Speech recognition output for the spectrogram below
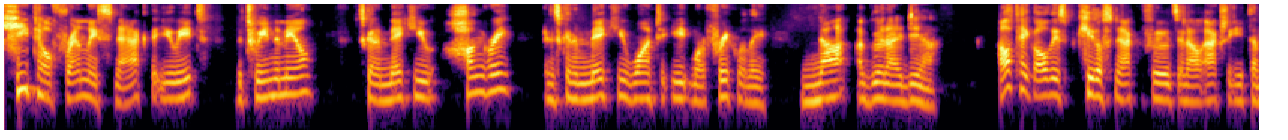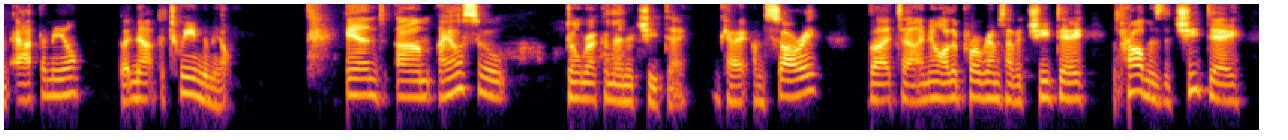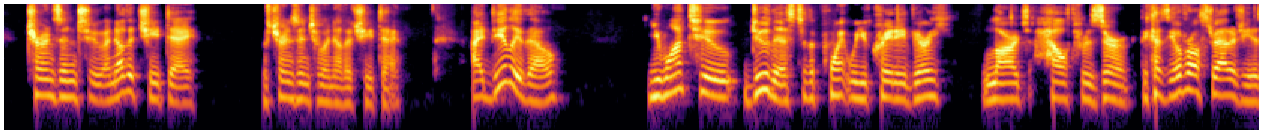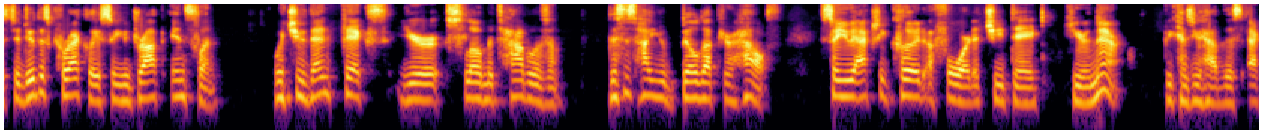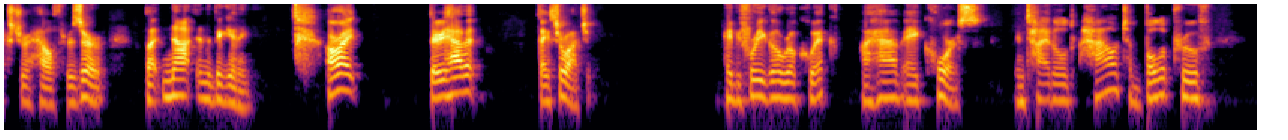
keto friendly snack that you eat between the meal is going to make you hungry and it's going to make you want to eat more frequently. Not a good idea. I'll take all these keto snack foods and I'll actually eat them at the meal, but not between the meal. And um, I also don't recommend a cheat day. Okay, I'm sorry, but uh, I know other programs have a cheat day. The problem is the cheat day turns into another cheat day, which turns into another cheat day. Ideally, though, you want to do this to the point where you create a very large health reserve because the overall strategy is to do this correctly so you drop insulin, which you then fix your slow metabolism. This is how you build up your health. So you actually could afford a cheat day here and there because you have this extra health reserve, but not in the beginning. All right, there you have it. Thanks for watching. Hey, before you go real quick, I have a course entitled How to Bulletproof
